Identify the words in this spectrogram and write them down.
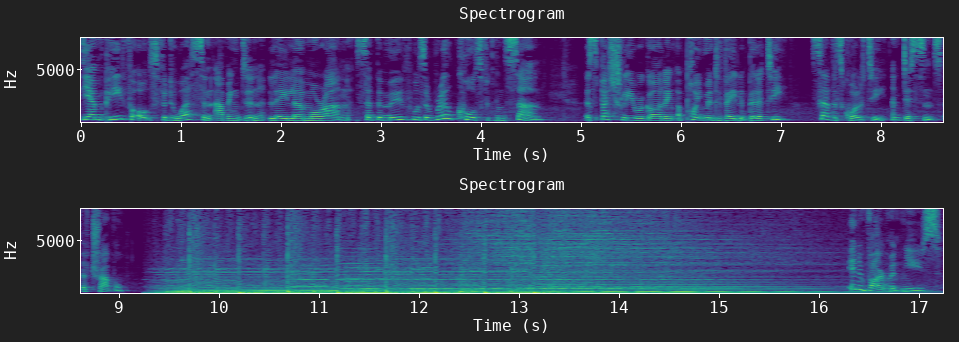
The MP for Oxford West and Abingdon, Layla Moran, said the move was a real cause for concern, especially regarding appointment availability, service quality, and distance of travel. In environment news,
